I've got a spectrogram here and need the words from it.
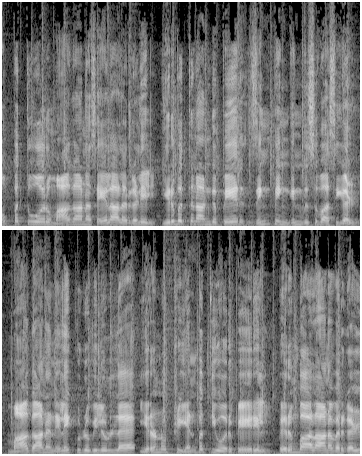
முப்பத்தி ஓரு மாகாண செயலாளர்களில் இருபத்தி நான்கு பேர் ஜிங்பிங்கின் விசுவாசிகள். மாகாண நிலைக்குழுவிலுள்ள இருநூற்று எண்பத்தி ஓரு பேரில் பெரும்பாலானவர்கள்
